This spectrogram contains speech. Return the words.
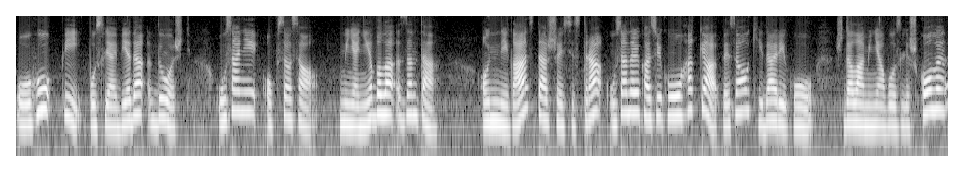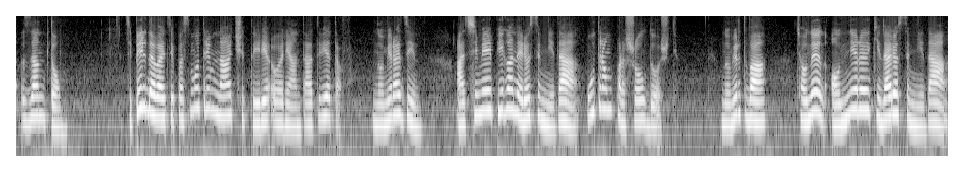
오후 비, после обеда дождь. 우산이 없어서, у меня не было зонта. 언니가, старшая сестра, 우산을 가지고 학교 앞에서 기다리고 ждала меня возле школы с зонтом. Теперь давайте посмотрим на четыре варианта ответов. Номер один. 아침에 비가 내렸습니다. Утром прошел дождь. Номер два. 저는 언니를 기다렸습니다.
